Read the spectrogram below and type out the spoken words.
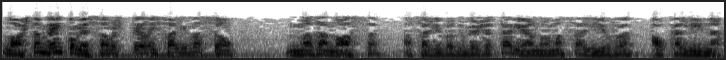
Nós também começamos pela insalivação, mas a nossa, a saliva do vegetariano, é uma saliva alcalina.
